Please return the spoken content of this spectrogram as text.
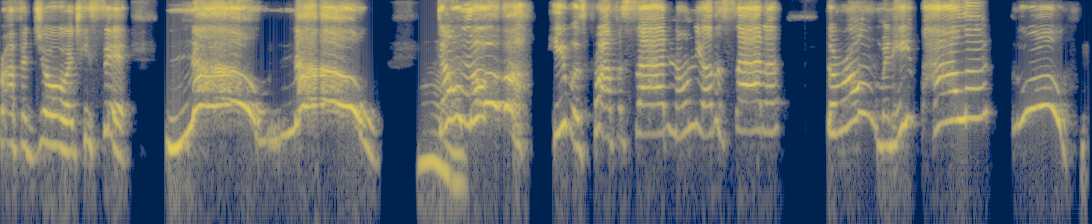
Prophet George, he said, no, no, Mm. Don't move her. He was prophesying on the other side of the room and he hollered, Ooh.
